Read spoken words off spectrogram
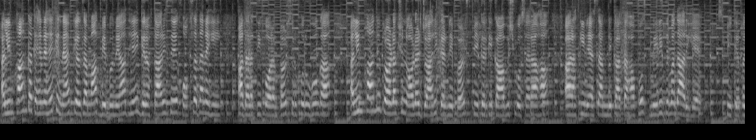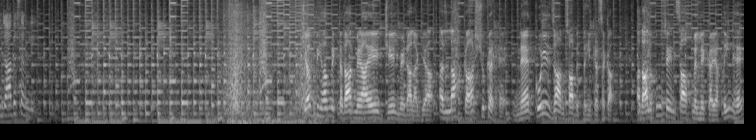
علیم خان کا کہنا ہے کہ نیب کے الزامات بے بنیاد ہیں، گرفتاری سے خوفزدہ نہیں۔ عدالتی فورم پر سرخرو ہوگا۔ علیم خان نے پروڈکشن آرڈر جاری کرنے پر سپیکر کی کاوش کو سراہا۔ اراکین اسمبلی کا تحفظ میری ذمہ داری ہے۔ Speaker Punjab assembly. جب بھی ہم اقتدار میں آئے، جیل میں ڈالا گیا۔ اللہ کا شکر ہے۔ نیب کوئی الزام ثابت نہیں کر سکا۔ عدالتوں سے انصاف ملنے کا یقین ہے۔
